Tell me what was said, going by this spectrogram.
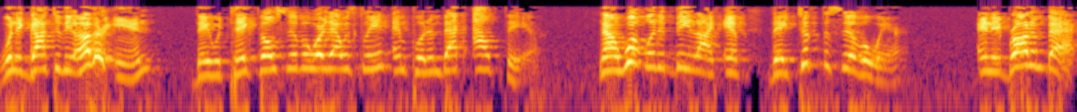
When it got to the other end, they would take those silverware that was clean and put them back out there. Now, what would it be like if they took the silverware and they brought them back.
